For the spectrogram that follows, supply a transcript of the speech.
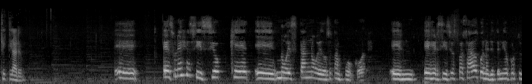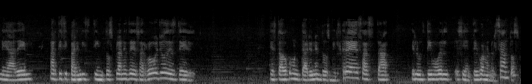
Sí, claro. Eh, es un ejercicio que eh, no es tan novedoso tampoco. En ejercicios pasados, bueno, yo he tenido oportunidad de participar en distintos planes de desarrollo desde el Estado comunitario en el 2003 hasta el último del presidente Juan Manuel Santos.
